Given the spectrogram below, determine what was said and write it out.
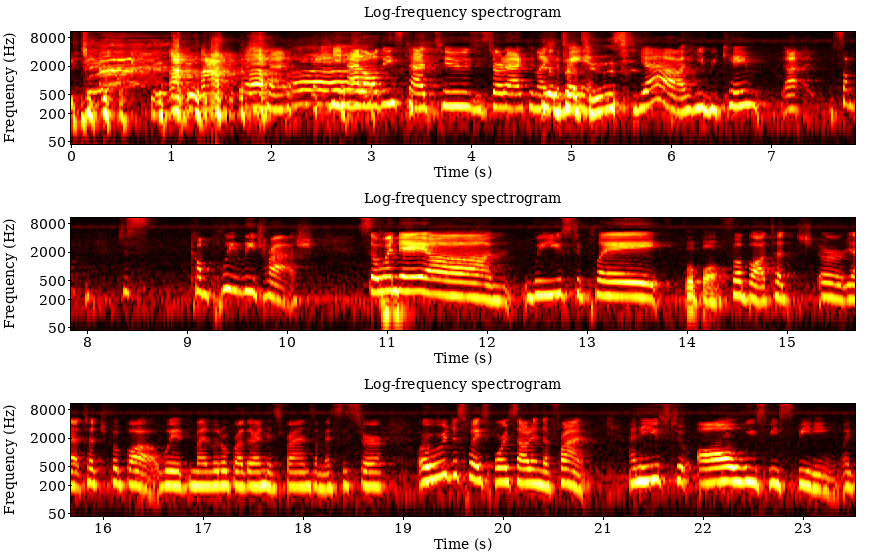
Okay? He had all these tattoos. He started acting like He a had maniac. tattoos? Yeah, he became uh, some just completely trash. So one day, um, we used to play Football. football, touch or yeah, touch football with my little brother and his friends and my sister, or we would just play sports out in the front. And he used to always be speeding, like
